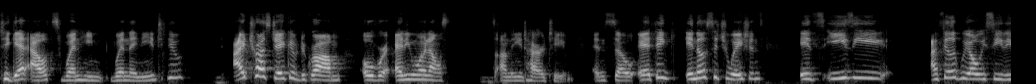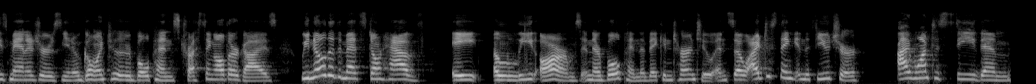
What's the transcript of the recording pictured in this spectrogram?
To get outs when he when they need to? I trust Jacob DeGrom over anyone else on the entire team. And so I think in those situations, it's easy I feel like we always see these managers, you know, going to their bullpens, trusting all their guys. We know that the Mets don't have eight elite arms in their bullpen that they can turn to. And so I just think in the future, I want to see them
